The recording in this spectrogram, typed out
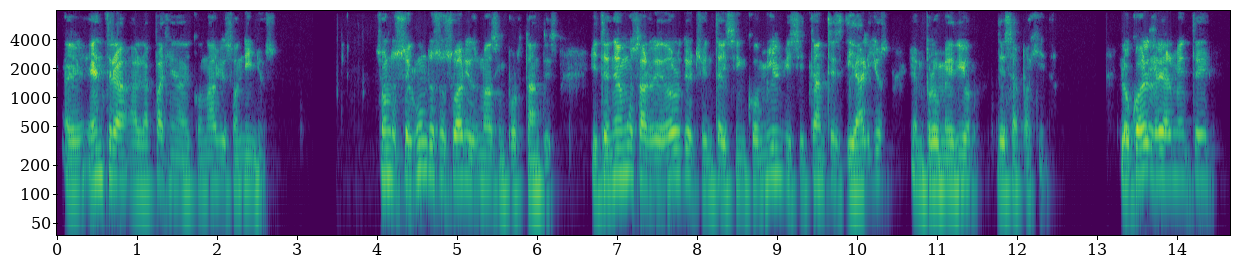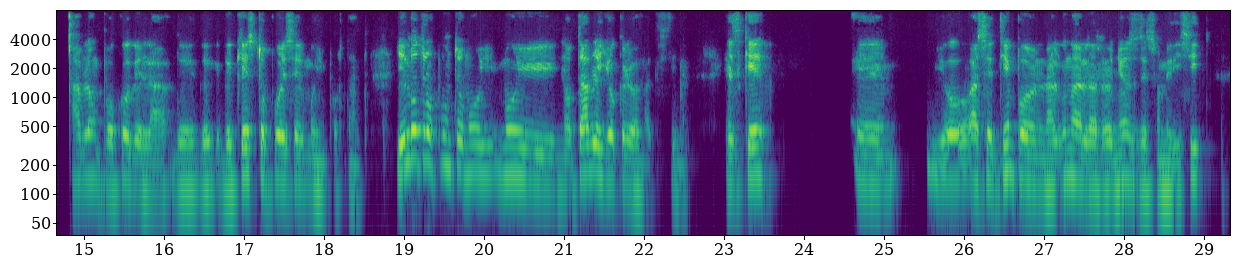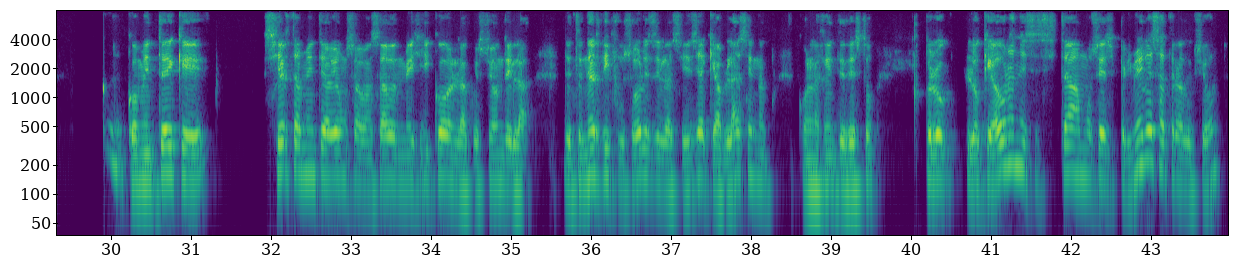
eh, entra a la página de Conavio son niños. Son los segundos usuarios más importantes y tenemos alrededor de 85 mil visitantes diarios en promedio de esa página, lo cual realmente habla un poco de, la, de, que esto puede ser muy importante. Y el otro punto muy, muy notable, yo creo, Ana Cristina, es que eh, yo hace tiempo en alguna de las reuniones de Somedicit comenté que ciertamente habíamos avanzado en México en la cuestión de, la, de tener difusores de la ciencia que hablasen con la gente de esto, pero lo que ahora necesitábamos es primero esa traducción,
